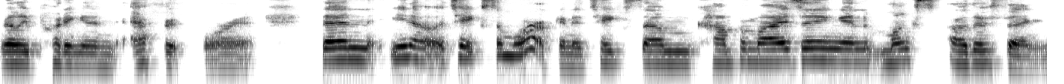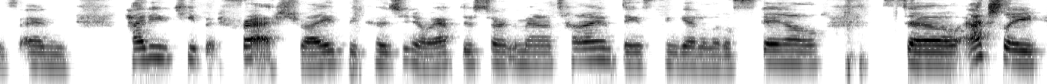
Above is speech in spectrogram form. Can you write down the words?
really putting in an effort for it, then you know it takes some work and it takes some compromising and amongst other things. And how do you keep it fresh right? Because you know after a certain amount of time things can get a little stale. So actually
